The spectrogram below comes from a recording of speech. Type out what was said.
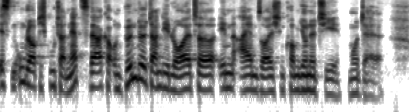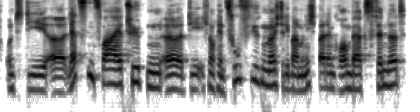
ist ein unglaublich guter Netzwerker und bündelt dann die Leute in einem solchen Community-Modell. Und die äh, letzten zwei Typen, äh, die ich noch hinzufügen möchte, die man nicht bei den Grombergs findet,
